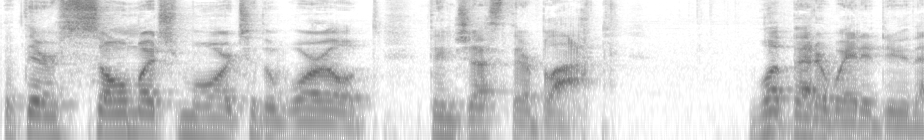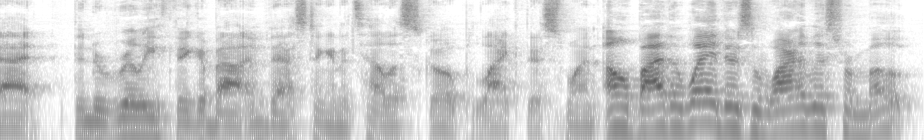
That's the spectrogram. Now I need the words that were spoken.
that there's so much more to the world than just their block what better way to do that than to really think about investing in a telescope like this one? Oh, by the way, there's a wireless remote.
